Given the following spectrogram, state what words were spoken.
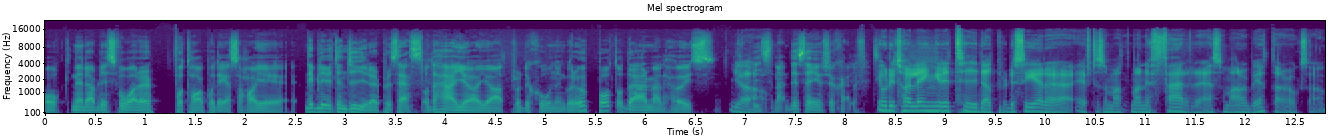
Och när det har blivit svårare att få tag på det så har ju det blivit en dyrare process och det här gör ju att produktionen går uppåt och därmed höjs Ja. priserna. Det säger sig självt. Jo, det tar längre tid att producera eftersom att man är färre som arbetar också.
